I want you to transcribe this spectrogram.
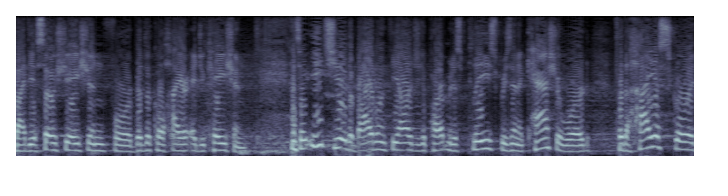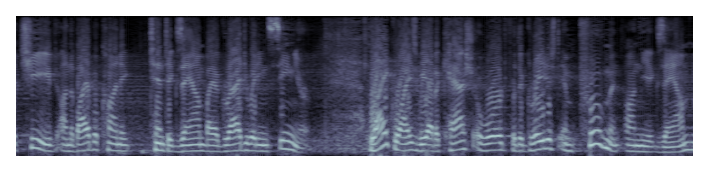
by the Association for Biblical Higher Education. And so each year, the Bible and Theology Department is pleased to present a cash award for the highest score achieved on the Bible Content Exam by a graduating senior. Likewise, we have a cash award for the greatest improvement on the exam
